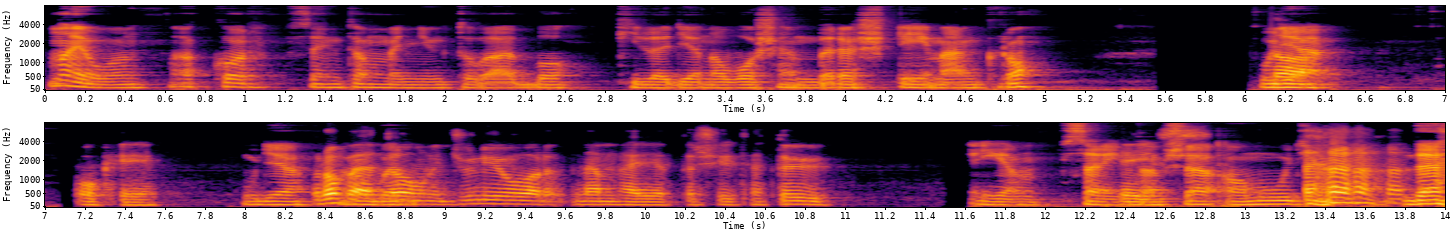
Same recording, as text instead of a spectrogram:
Na jó van, akkor szerintem menjünk tovább a ki legyen a vasemberes témánkra. Ugye. Oké. Okay. Ugye? Robert, Robert Downey Jr. nem helyettesíthető. Igen, szerintem Kész. se, amúgy. De,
